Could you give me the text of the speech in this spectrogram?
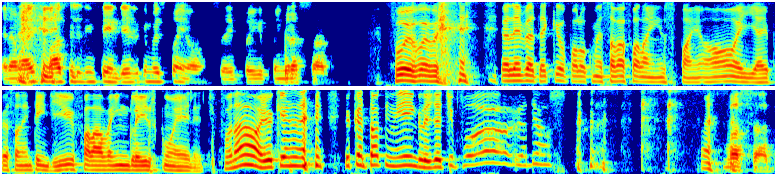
era mais fácil eles entenderem do que o meu espanhol. Isso aí foi, foi engraçado. Foi, foi. Eu lembro até que o Paulo começava a falar em espanhol e aí o pessoal não entendia e falava em inglês com ele. Tipo, não, you can, you can talk in English. É tipo, oh, meu Deus. Engraçado.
